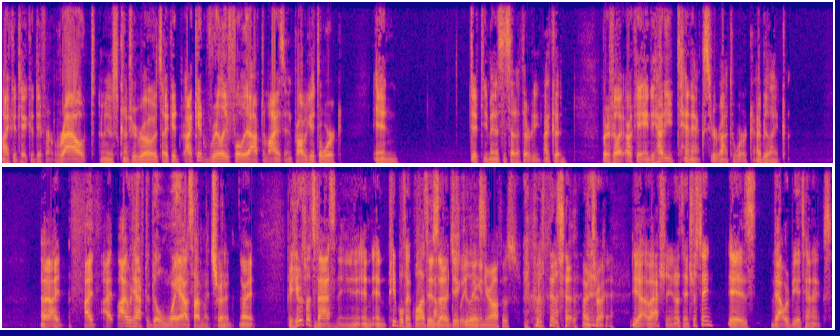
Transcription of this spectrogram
I could take a different route. I mean, it's country roads. I could, I could really fully optimize and probably get to work in 50 minutes instead of 30. I could. But if you're like, okay, Andy, how do you 10x your route to work? I'd be like, I, I, I, I would have to go way outside my trade. All right. But here's what's fascinating, and, and people think, well, that's Is kind that of ridiculous. in your office? That- That's right. Yeah. Well, actually, you know what's interesting is that would be a 10x.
